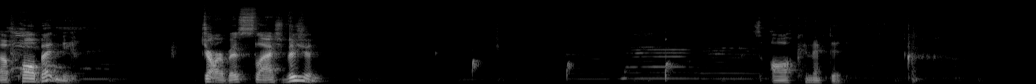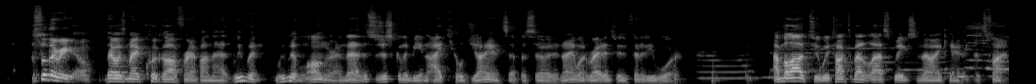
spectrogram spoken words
of Paul Bettany, Jarvis slash Vision. It's all connected. So there we go. That was my quick off ramp on that. We went we went longer on that. This is just going to be an I Kill Giants episode, and I went right into Infinity War. I'm allowed to. We talked about it last week, so now I can. That's fine.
